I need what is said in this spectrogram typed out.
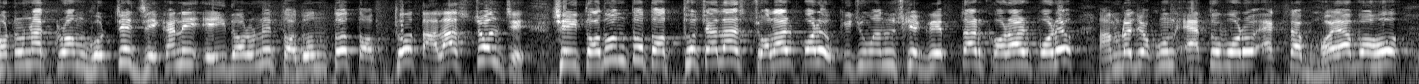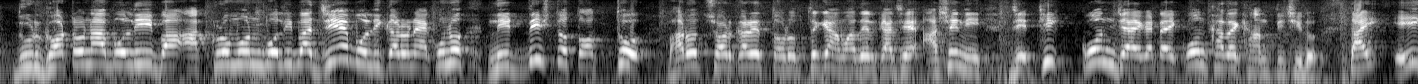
ঘটনাক্রম ঘটছে যেখানে এই ধরনের তদন্ত তথ্য তালাশ চলছে। সেই তদন্ত তথ্য চালাশ চলার পরেও কিছু মানুষকে গ্রেপ্তার করার পরেও আমরা যখন এত বড় একটা ভয়াবহ দুর্ঘটনা বলি বা আক্রমণ বলি বা যে বলি, কারণ এখনও নির্দিষ্ট তথ্য ভারত সরকারের তরফ থেকে আমাদের কাছে আসেনি যে ঠিক কোন জায়গাটায় কোন খাতায় খামতি ছিল। তাই এই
